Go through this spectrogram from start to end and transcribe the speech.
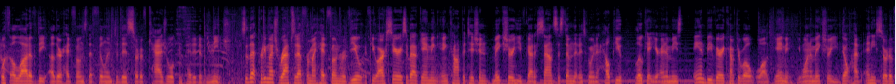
with a lot of the other headphones that fill into this sort of casual competitive niche. So that pretty much wraps it up for my headphone review. If you are serious about gaming and competition, make sure you've got a sound system that is going to help you locate your enemies and be very comfortable while gaming. You want to make sure you don't have any sort of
